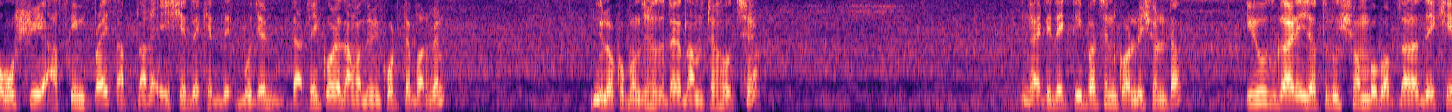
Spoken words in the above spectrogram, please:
অবশ্যই আস্কিং প্রাইস আপনারা এসে দেখে বুঝে যাচাই করে দামাদামি করতে পারবেন। দুই লক্ষ পঞ্চাশ হাজার টাকা দামটা হচ্ছে। গাড়িটি দেখতেই পাচ্ছেন কন্ডিশনটা ইউজ গাড়ি যতটুকু সম্ভব আপনারা দেখে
